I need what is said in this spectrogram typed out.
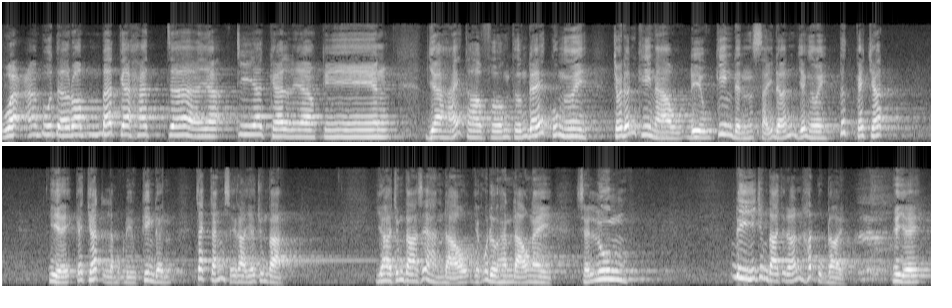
وَعَبُدَ رَبَّكَ حَتَّى يَأْتِيَكَ الْيَقِينَ Và hãy thờ phượng Thượng Đế của người cho đến khi nào điều kiên định xảy đến với người, tức cái chết. Như vậy, cái chết là một điều kiên định chắc chắn xảy ra với chúng ta. Và chúng ta sẽ hành đạo và con đường hành đạo này sẽ luôn đi với chúng ta cho đến hết cuộc đời như vậy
